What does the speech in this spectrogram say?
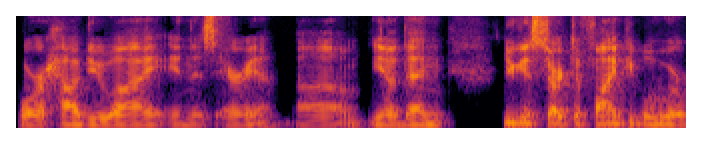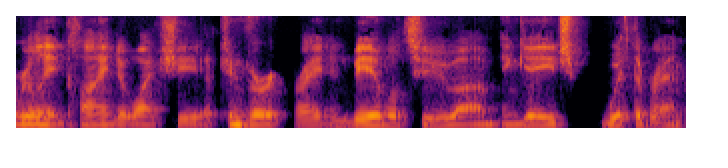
or how do I in this area, um, you know, then you can start to find people who are really inclined to actually convert, right? And be able to um, engage with the brand.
